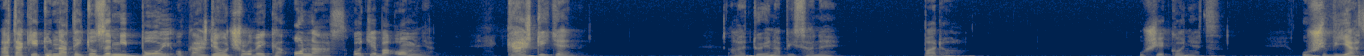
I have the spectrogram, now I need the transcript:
A tak je tu na tejto zemi boj o každého človeka, o nás, o teba, o mňa. Každý deň. Ale tu je napísané, padol. Už je koniec. Už viac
